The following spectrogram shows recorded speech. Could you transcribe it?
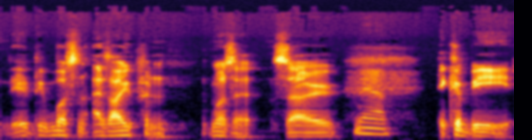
it, wasn't as open, was it? So Yeah, it could be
